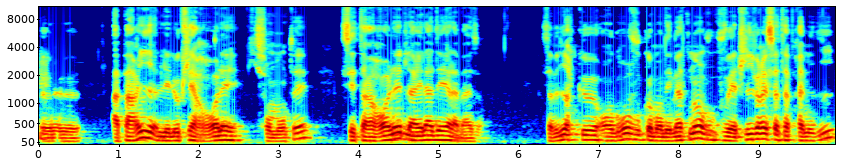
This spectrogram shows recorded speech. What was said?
Mmh. Euh, à Paris, les Leclerc relais qui sont montés, c'est un relais de la LAD à la base. Ça veut dire que, en gros, vous commandez maintenant, vous pouvez être livré cet après-midi,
